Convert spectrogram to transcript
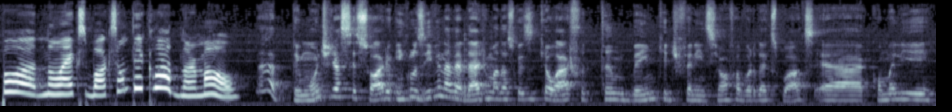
Pô, no Xbox é um teclado normal. É, tem um monte de acessório. Inclusive, na verdade, uma das coisas que eu acho também que diferenciam a favor do Xbox é a- como ele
